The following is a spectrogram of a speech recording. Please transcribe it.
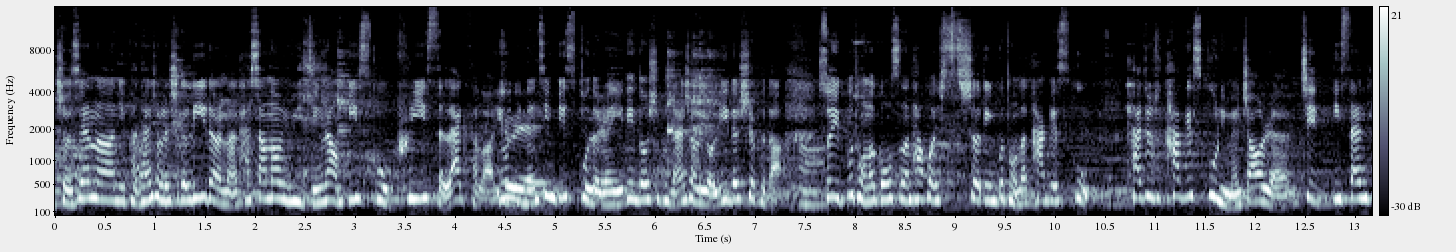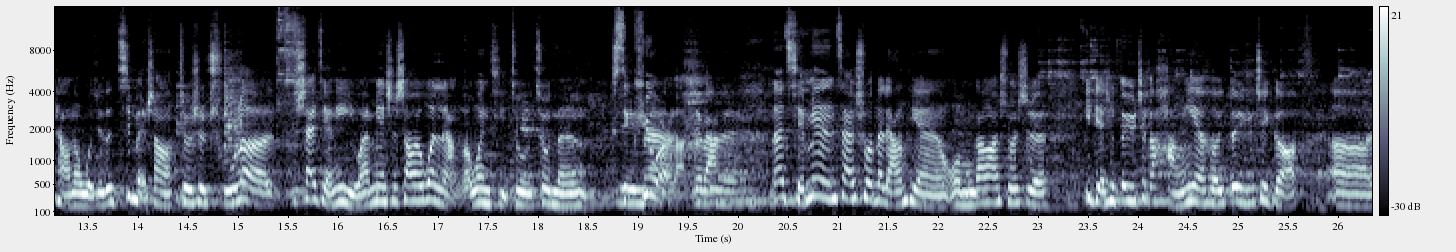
首先呢，你 potentially 是个 leader 呢，它相当于已经让 B school pre-select 了，因为你能进 B school 的人一定都是 potentially 有 leadership 的，所以不同的公司呢，它会设定不同的 target school。他就是 target school 里面招人，这第三条呢，我觉得基本上就是除了筛简历以外，面试稍微问两个问题就就能 secure 了，对吧？那前面再说的两点，我们刚刚说是一点是对于这个行业和对于这个呃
